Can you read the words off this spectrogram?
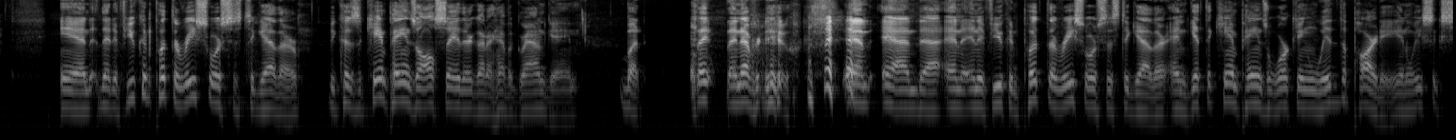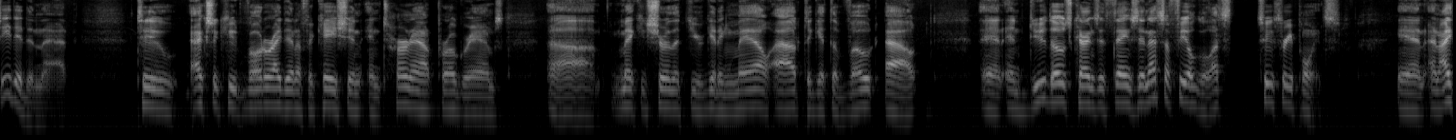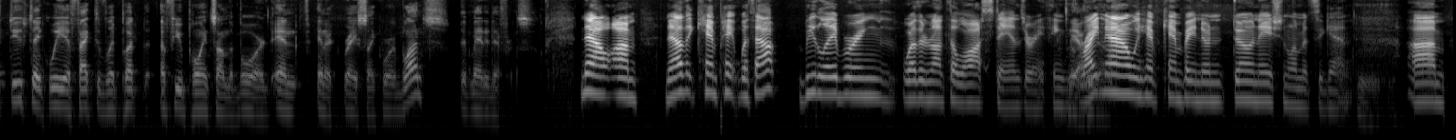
and that if you can put the resources together, because the campaigns all say they're going to have a ground game, but they, they never do. and and uh, and and if you can put the resources together and get the campaigns working with the party, and we succeeded in that, to execute voter identification and turnout programs, uh, making sure that you're getting mail out to get the vote out, and and do those kinds of things, and that's a field goal. That's two three points. And, and I do think we effectively put a few points on the board. And in a race like Roy Blunt's, it made a difference. Now, um, now that campaign, without belaboring whether or not the law stands or anything, but Yeah, right know. now we have campaign don- donation limits again. Um,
